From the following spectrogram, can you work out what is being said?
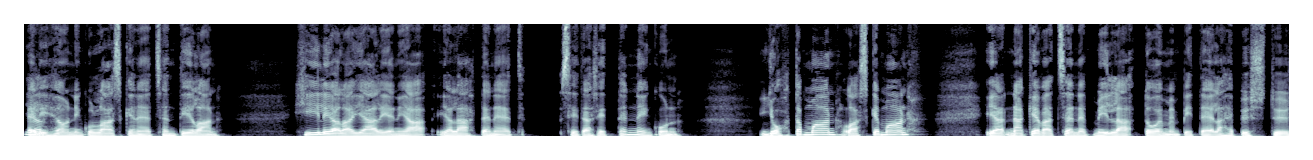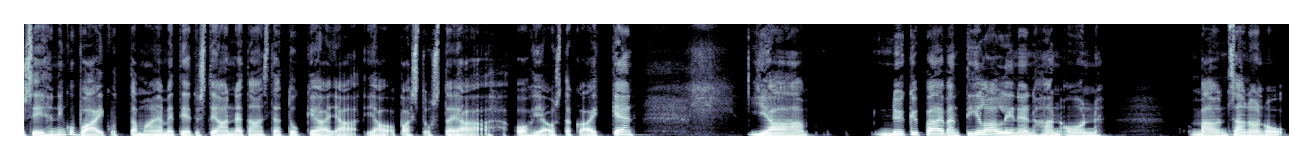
Joo. Eli he on niin kuin laskeneet sen tilan hiilijalanjäljen ja, ja lähteneet sitä sitten niin kuin johtamaan, laskemaan ja näkevät sen, että millä toimenpiteillä he pystyvät siihen niin kuin vaikuttamaan. Ja me tietysti annetaan sitä tukea ja, ja opastusta ja ohjausta kaikkeen. Ja nykypäivän tilallinenhan on, mä oon sanonut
